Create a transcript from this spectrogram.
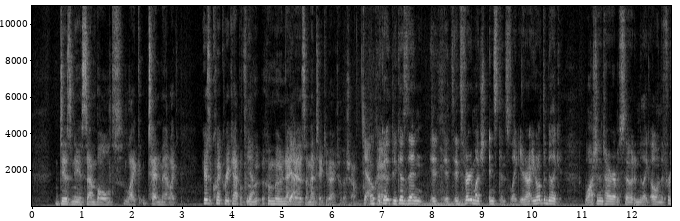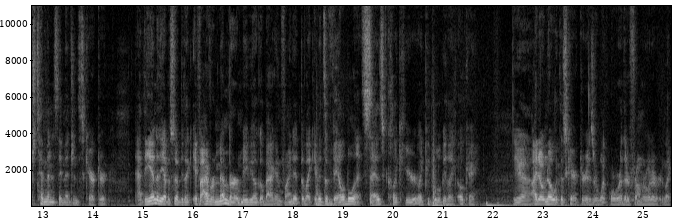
Disney assembled like ten minute like. Here's a quick recap of who, Yeah. who Moon Knight Yeah. is, and then take you back to the show. yeah Okay. because, because then it, it's it's very much instance like you're not you don't have to be like watch an entire episode and be like oh in the first 10 minutes they mentioned this character at the end of the episode be like if i remember maybe i'll go back and find it but like if it's available and it says click here like people will be like okay Yeah. i don't know what this character is or what or where they're from or whatever like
